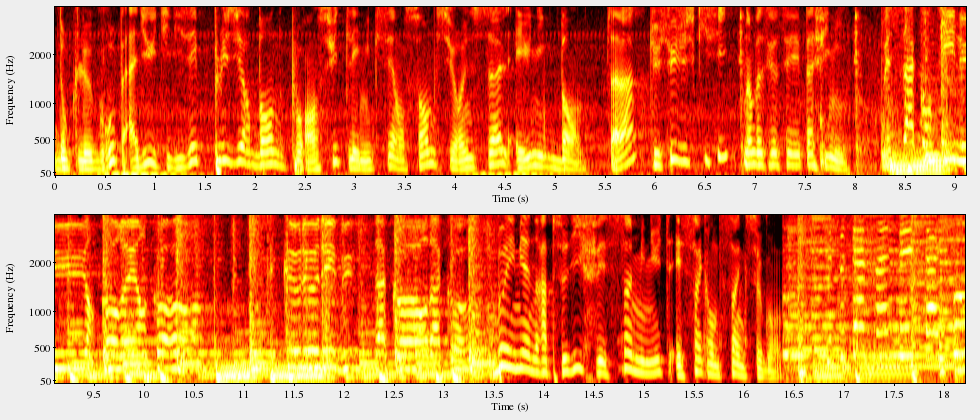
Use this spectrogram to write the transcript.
donc le groupe a dû utiliser plusieurs bandes pour ensuite les mixer ensemble sur une seule et unique bande. Ça va? Tu suis jusqu'ici? Non parce que c'est pas fini. Mais ça continue encore et encore. C'est que le début, d'accord, d'accord. Bohemian Rhapsody fait 5 minutes et 55 secondes. C'est peut-être un détail pour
